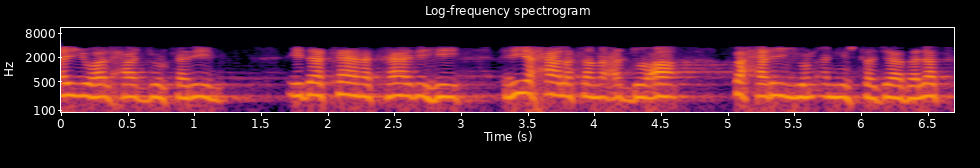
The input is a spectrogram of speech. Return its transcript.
أيها الحاج الكريم. إذا كانت هذه هي حالك مع الدعاء فحري أن يستجاب لك.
